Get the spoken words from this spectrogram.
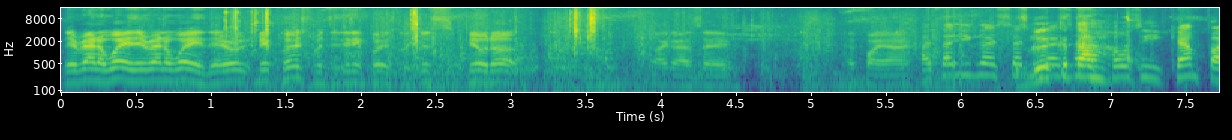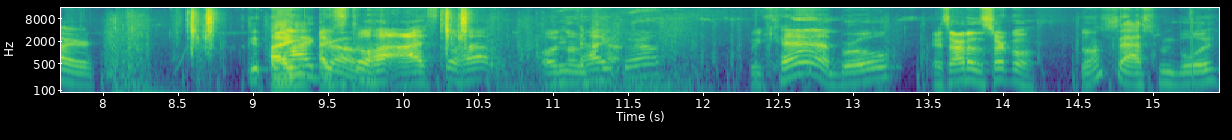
They ran away. They ran away. They were, they pushed, but they didn't push. But just build up. Like I gotta say. FYI. I thought you guys said Let's you guys had a the- cozy campfire. Get the high I, I still have. I still have. Oh, no, the we high can't. ground. We can, bro. It's out of the circle. Don't sass me, boy.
